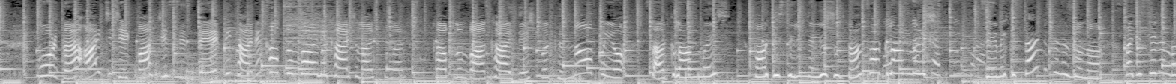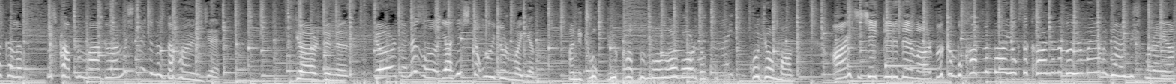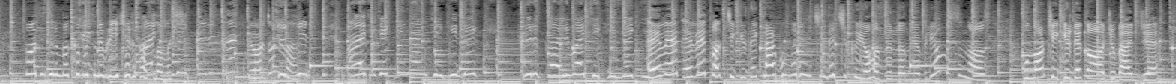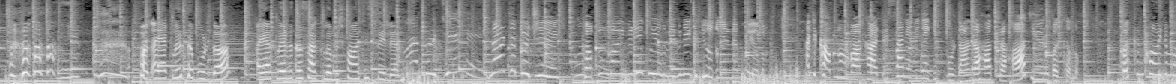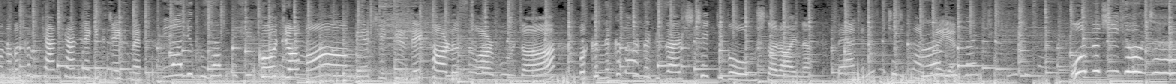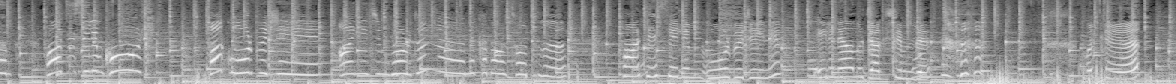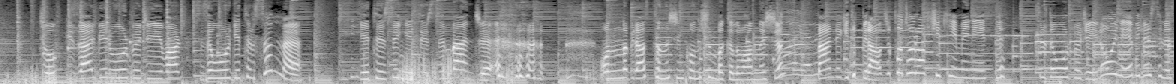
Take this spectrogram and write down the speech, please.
burada ayçiçek bahçesinde bir tane kaplumbağa ile karşılaştılar. Kaplumbağa kardeş bakın ne yapıyor? Saklanmış. Fatih Selim'le Yusuf'tan saklanmış. Sevmek ister misiniz kaplumbağa görmüş müydünüz daha önce? Gördünüz. Gördünüz? Ya hiç de uydurmayın. Hani çok büyük kaplumbağalar vardı. Kocaman. Ay çiçekleri de var. Bakın bu kaplumbağa yoksa karnını doyurmaya mı gelmiş buraya? Fatih Selim bak kafasını buraya içeri saklamış. Gördün mü? Ay çiçeklerinden çekirdek kırık galiba çekirdek yiyor. Evet evet bak çekirdekler bunların içinde çıkıyor hazırlanıyor biliyor musunuz? Bunlar çekirdek ağacı bence. Bak ayakları da burada. Ayaklarını da saklamış Fatih Selim. Aa böceği. Nerede böcek? Kaplumbağayı nereye koyalım? Evine gidiyordu. Yerine koyalım. Hadi kaplumbağa kardeş sen evine git buradan rahat rahat yürü bakalım. Bakın koydum ona bakalım kendi kendine gidecek mi? Birazcık uzaklaşır. Kocaman tarlası var burada. Bakın ne kadar da güzel çiçek gibi olmuşlar aynı. Beğendiniz mi çocuklar burayı? Uğur böceği gördüm. Fatih Selim koş. Bak Uğur böceği. Anneciğim gördün mü? Ne kadar tatlı. Fatih Selim Uğur böceğini eline alacak şimdi. Bakın. Çok güzel bir Uğur böceği var. Size Uğur getirsin mi? Getirsin getirsin bence. Onunla biraz tanışın konuşun bakalım anlaşın. Ben de gidip birazcık fotoğraf çekeyim en iyisi. Siz de Uğur böceğiyle oynayabilirsiniz.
